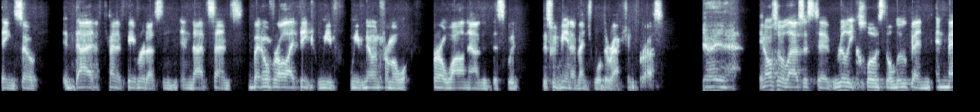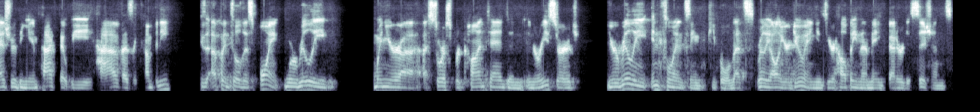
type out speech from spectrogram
things. So that kind of favored us in, in that sense. But overall, I think we've we've known from a for a while now that this would this would be an eventual direction for us. Yeah, yeah. It also allows us to really close the loop and, and measure the impact that we have as a company. Because up until this point, we're really when you're a, a source for content and, and research, you're really influencing people. That's really all you're doing is you're helping them make better decisions.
